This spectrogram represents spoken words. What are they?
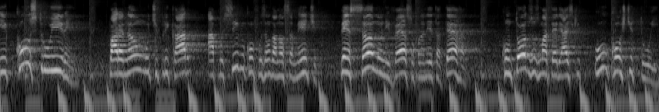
e construírem para não multiplicar a possível confusão da nossa mente, pensando no universo, o planeta Terra, com todos os materiais que o constituem.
